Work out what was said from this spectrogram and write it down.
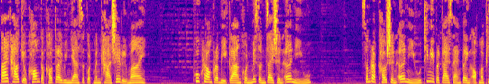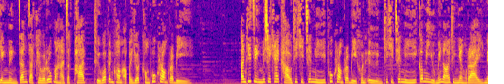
ใต้เท้าเกี่ยวข้องกับเขาไตรวิญญาณสะกดมันคาใช่หรือไม่ ผู้ครองกระบี่กลางคนไม่สนใจเฉินเอ้อหนิวสำหรับเขาเฉินเอ้อหนิวที่มีประกายแสงเปล่งออกมาเพียงหนึ่งจ้างจากเทวรูปมหาจักรพรรดิถือว่าเป็นความอัปยศของผู้ครองกระบี่ อันที่จริงไม่ใช่แค่เขาที่คิดเช่นนี้ ผู้ครองกระบี่คนอื่นที่คิดเช่นนี้ก็มีอยู่ไม่น้อยถึงอย่างไร ใน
